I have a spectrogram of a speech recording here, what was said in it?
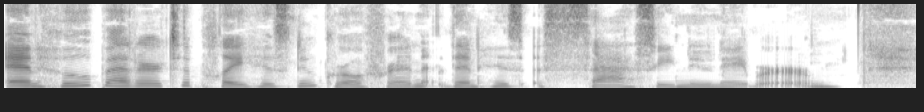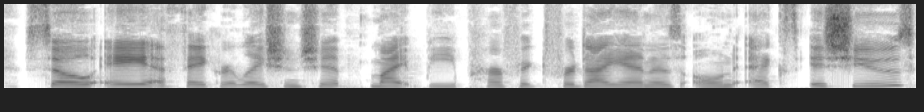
And who better to play his new girlfriend than his sassy new neighbor? So a fake relationship might be perfect for Diana's own ex issues,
